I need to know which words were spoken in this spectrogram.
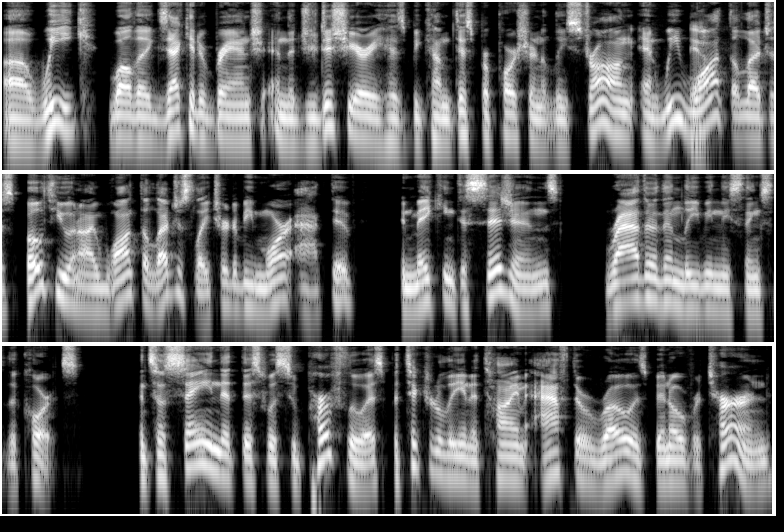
uh, weak, while the executive branch and the judiciary has become disproportionately strong. And we yeah. want the legis both you and I want the legislature to be more active in making decisions rather than leaving these things to the courts. And so saying that this was superfluous, particularly in a time after Roe has been overturned,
